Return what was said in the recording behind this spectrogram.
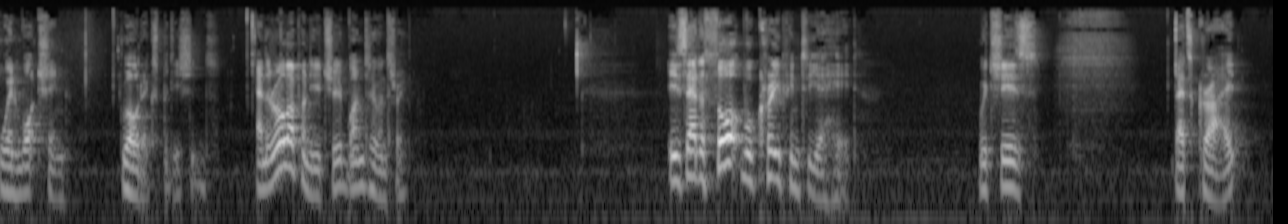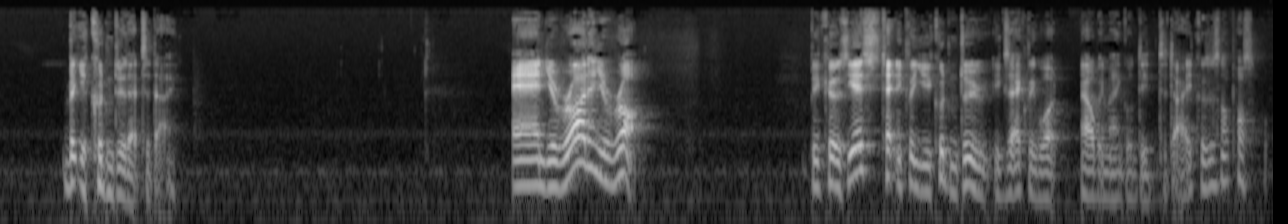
when watching world expeditions, and they're all up on YouTube, one, two, and three, is that a thought will creep into your head, which is, that's great, but you couldn't do that today. And you're right and you're wrong. Because, yes, technically you couldn't do exactly what Albie Mangle did today because it's not possible.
